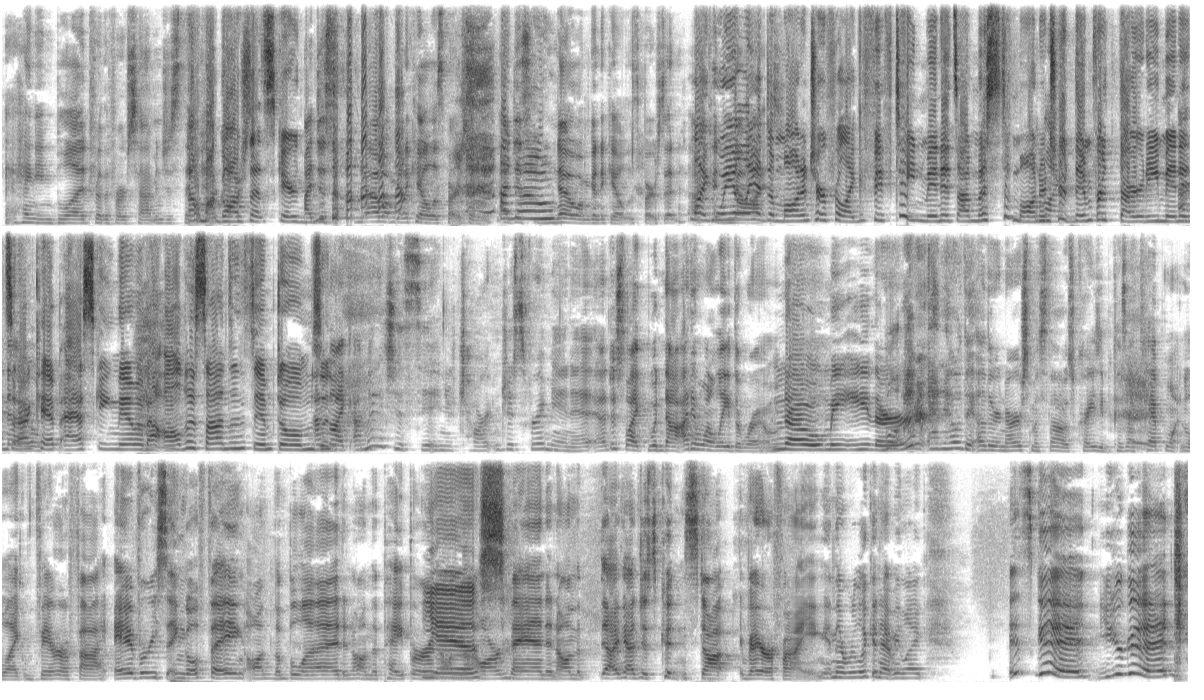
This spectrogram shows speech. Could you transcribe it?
hanging blood for the first time and just oh thinking Oh my gosh, that scared me. i just know i'm gonna kill this person i, I just know. know i'm gonna kill this person like we only had to monitor for like 15 minutes. I must have monitored Like- them for 30 minutes and I kept asking them about all the signs and symptoms i'm and like i'm gonna just sit in your chart and just for a minute i just like would not i didn't want to leave the room no, me either. Well, I, I know the other nurse must thought I was crazy because I kept wanting to like verify every single thing on the blood and on the paper and Yes. on the armband and on the. Like, I just couldn't stop verifying, and they were looking at me like, "It's good, you're good."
